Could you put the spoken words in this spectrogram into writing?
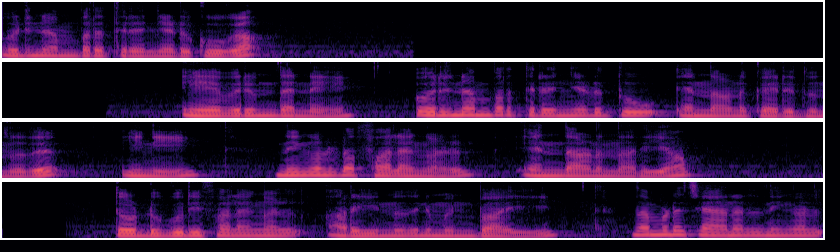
ഒരു നമ്പർ തിരഞ്ഞെടുക്കുക. ഏവരും തന്നെ ഒരു നമ്പർ തിരഞ്ഞെടുത്തു എന്നാണ് കരുതുന്നത്. ഇനി നിങ്ങളുടെ ഫലങ്ങൾ എന്താണെന്നറിയാം. തൊടുകുരി ഫലങ്ങൾ അറിയുന്നതിന് മുൻപായി നമ്മുടെ ചാനൽ നിങ്ങൾ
